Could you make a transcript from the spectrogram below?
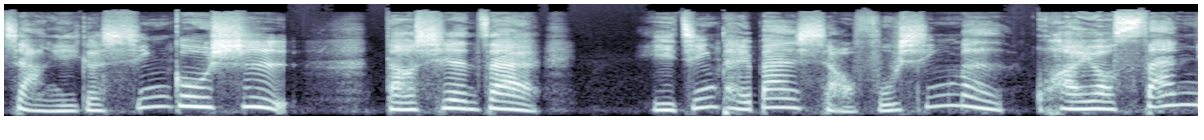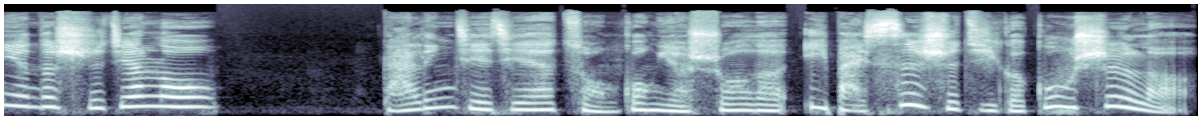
讲一个新故事，到现在已经陪伴小福星们快要三年的时间喽。达伶姐姐总共也说了一百四十几个故事了，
